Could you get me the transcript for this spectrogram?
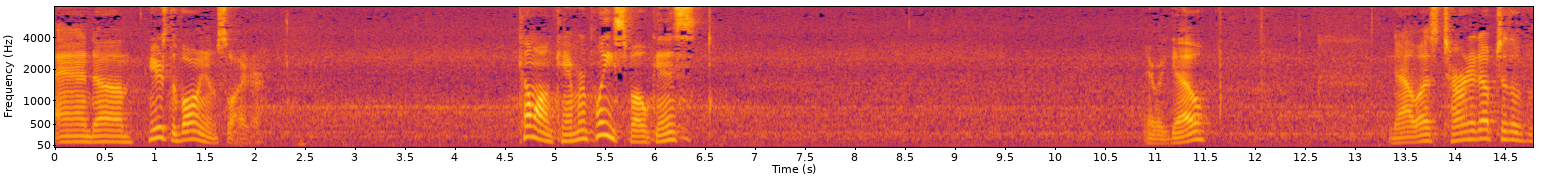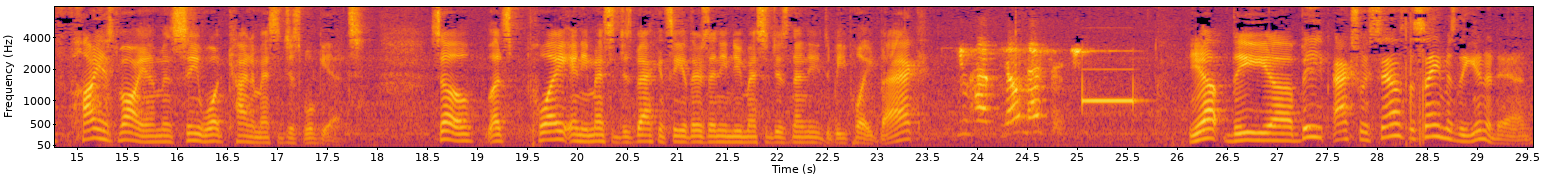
And um, here's the volume slider. Come on camera please focus. There we go. Now let's turn it up to the highest volume and see what kind of messages we'll get so let's play any messages back and see if there's any new messages that need to be played back. You have no message. Yep, the uh, beep actually sounds the same as the Uniden.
